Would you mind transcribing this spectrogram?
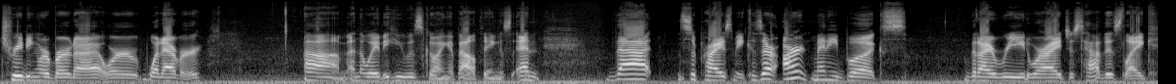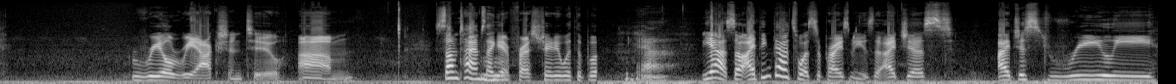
treating Roberta or whatever um, and the way that he was going about things. And that surprised me because there aren't many books that I read where I just have this like real reaction to. Um, sometimes I get frustrated with the book. yeah Yeah, so I think that's what surprised me is that I just I just really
